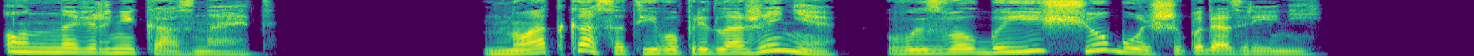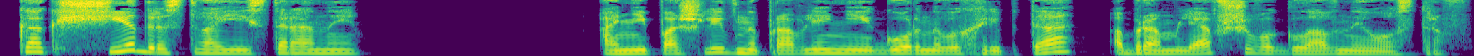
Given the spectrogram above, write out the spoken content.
Он наверняка знает. Но отказ от его предложения вызвал бы еще больше подозрений. Как щедро с твоей стороны!» Они пошли в направлении горного хребта, обрамлявшего главный остров.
